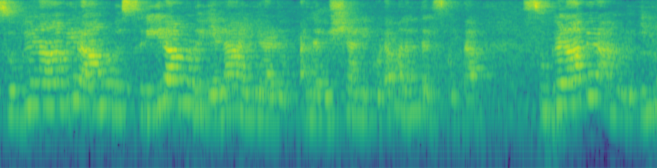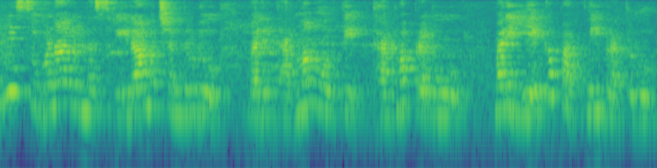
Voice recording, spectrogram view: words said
సుగుణాభిరాముడు శ్రీరాముడు ఎలా అయ్యాడు అన్న విషయాన్ని కూడా మనం తెలుసుకుందాం. సుగుణాభిరాముడు ఇన్ని సుగుణాలున్న శ్రీరామచంద్రుడు మరి ధర్మమూర్తి ధర్మప్రభువు మరి ఏకపత్ని వ్రతుడు.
